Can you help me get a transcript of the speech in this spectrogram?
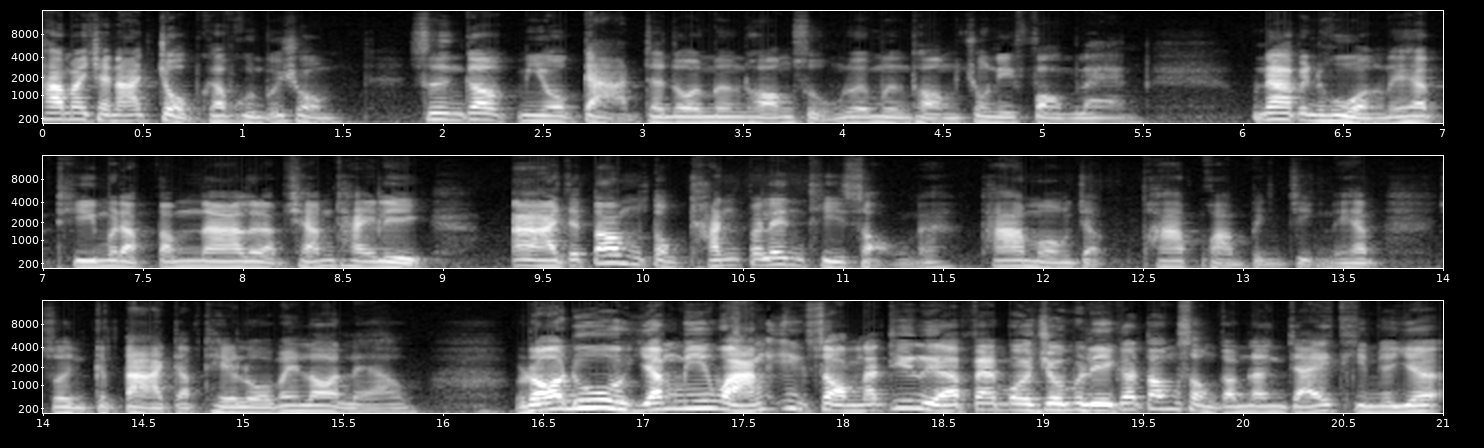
ถ้าไม่ชนะจบครับคุณผู้ชม ซึ่งก็มีโอกาสจะโดนเมืองทองสูงด้วยเมืองทองช่วงนี้ฟอร์มแรง น่าเป็นห่วงนะครับ ทีมระดับตำนานระดับแชมป์ไทยลีก อาจจะต้องตกชั้นไปเล่นทีสองนะ ถ้ามองจากภาพความเป็นจริงนะครับ ส่วนกระตายกับเทโลไม่รอดแล้ว รอดูยังมีหวังอีก 2 นัดที่เหลือแฟนบอลชลบุรีก็ต้องส่งกำลังใจให้ทีมเยอะ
